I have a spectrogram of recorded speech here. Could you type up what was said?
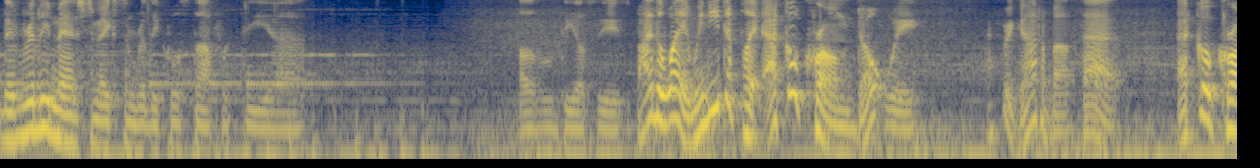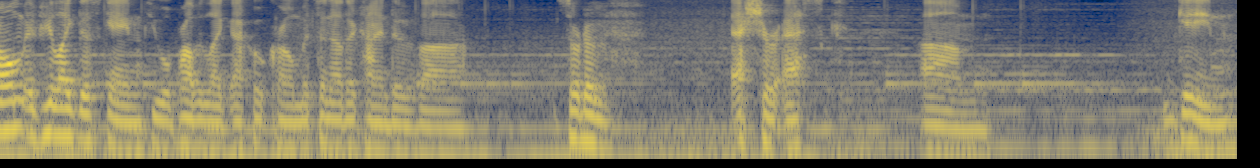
they've really managed to make some really cool stuff with the uh, DLCs. By the way, we need to play Echochrome, don't we? I forgot about that. Echochrome, if you like this game, you will probably like Echochrome. It's another kind of uh, sort of Escher-esque um, game.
